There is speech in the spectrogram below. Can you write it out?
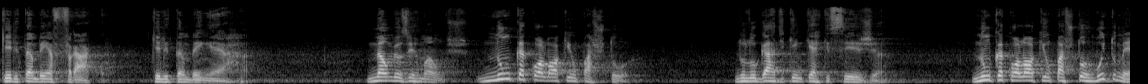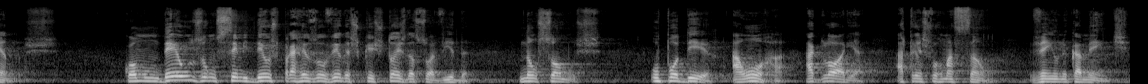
que ele também é fraco, que ele também erra. Não, meus irmãos, nunca coloquem o pastor no lugar de quem quer que seja. Nunca coloquem o pastor, muito menos, como um Deus ou um semideus para resolver as questões da sua vida. Não somos. O poder, a honra, a glória, a transformação vem unicamente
